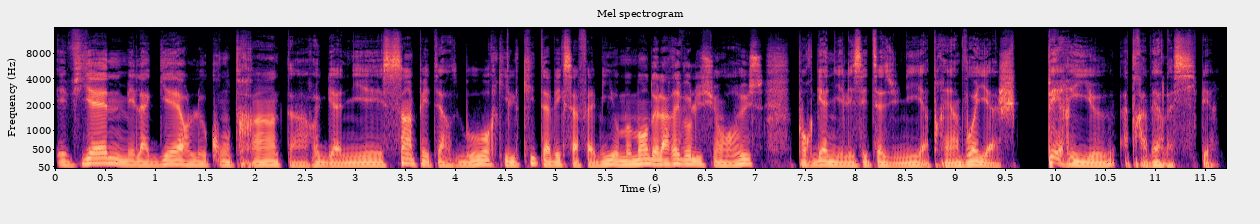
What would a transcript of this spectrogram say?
et Vienne, mais la guerre le contraint à regagner Saint-Pétersbourg qu'il quitte avec sa famille au moment de la révolution russe pour gagner les États-Unis après un voyage périlleux à travers la Sibérie.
